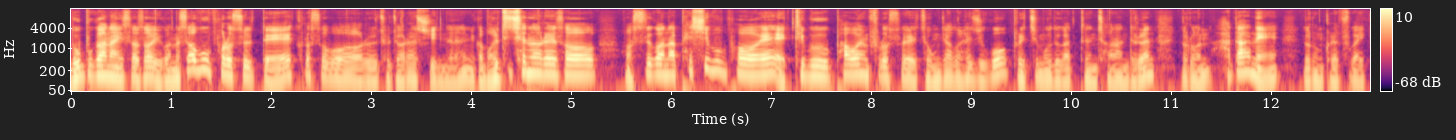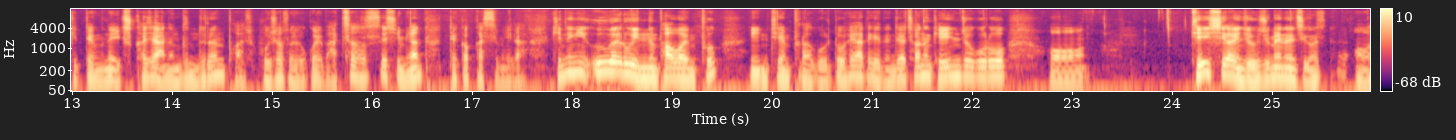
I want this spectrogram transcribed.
knob가 하나 있어서 이거는 서브우퍼로 쓸 때 크로스오버를 조절할 수 있는 그러니까 멀티 채널에서 어, 쓰거나 passive 우퍼의 active 파워 앰프로서의 동작을 해주고 브릿지 모드 같은 전환들은 이런 하단에 이런 그래프가 있기 때문에 익숙하지 않은 분들은 보셔서 요거에 맞춰서 쓰시면 될 것 같습니다. 기능이 의외로 있는 파워 앰프 인티 앰프라고도 해야 되겠는데 저는 개인적으로 어 DAC가 이제 요즘에는 지금 어,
